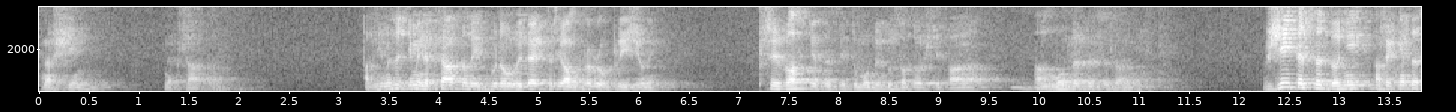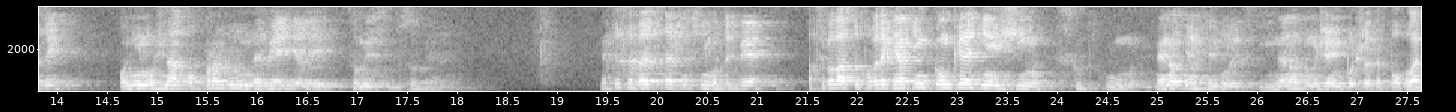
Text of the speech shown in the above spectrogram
k našim nepřátelům. A když mezi těmi nepřáteli budou lidé, kteří vám opravdu uplížili, Přivlastněte si tu modlitbu svatého Štěpána a modlete se za ně. Vžijte se do nich a řekněte si, oni možná opravdu nevěděli, co mi způsobili. Nechte se vést té vnitřní modlitbě a třeba vás to povede k nějakým konkrétnějším skutkům, nejenom těm symbolickým, nejenom tomu, že jim pošlete pohled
